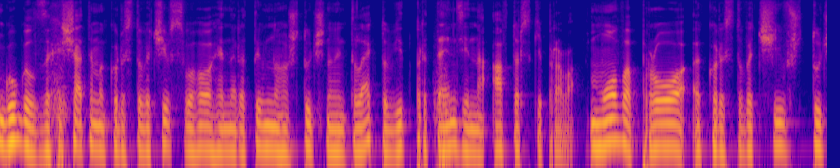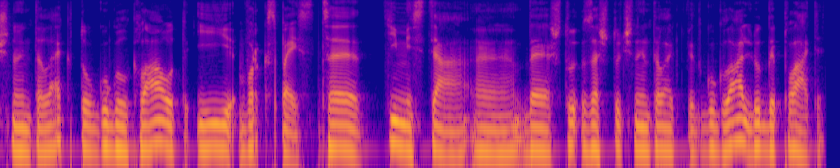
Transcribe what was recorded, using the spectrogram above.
Google захищатиме користувачів свого генеративного штучного інтелекту від претензій на авторські права. Мова про користувачів штучного інтелекту Google Cloud і Workspace. Це ті місця, е, де за штучний інтелект від Google люди платять.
